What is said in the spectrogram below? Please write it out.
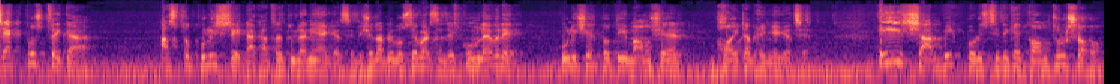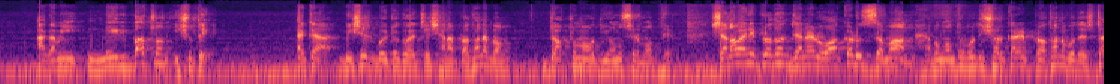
চেকপোস্ট থেকে আস্ত পুলিশরে ডাকাতরা তুলে নিয়ে গেছে। বিষয়টা আপনি বুঝতে পারছেন যে কোন লেভেলে পুলিশের প্রতি মানুষের ভয়টা ভেঙে গেছে। এই সার্বিক পরিস্থিতিকে কন্ট্রোল সহ আগামী নির্বাচন ইস্যুতে একটা বিশেষ বৈঠক হয়েছে সেনাপ্রধান এবং ডক্টর মোহাম্মদ ইউনুসের মধ্যে। সেনাবাহিনী প্রধান জেনারেল ওয়াকারুজ্জামান এবং অন্তর্বর্তী সরকারের প্রধান উপদেষ্টা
